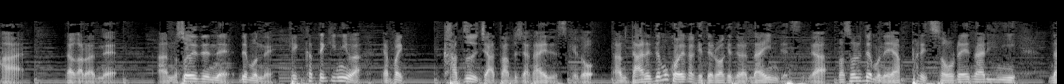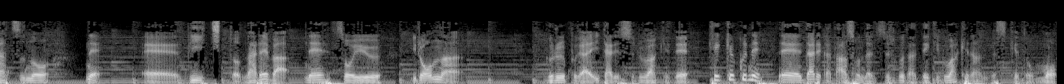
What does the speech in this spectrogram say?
はい。だからね、あの、それでね、でもね、結果的には、やっぱり数打ち当たるじゃないですけど、あの誰でも声かけてるわけではないんですが、まあ、それでもね、やっぱりそれなりに夏のね、えー、ビーチとなればね、そういういろんなグループがいたりするわけで、結局ね、えー、誰かと遊んだりすることができるわけなんですけども、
